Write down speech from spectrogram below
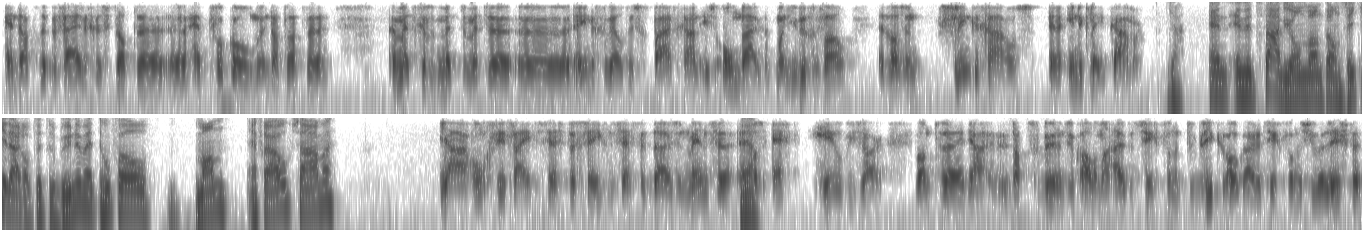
En dat de beveiligers dat eh, eh, hebben voorkomen. Dat dat eh, met, met, met enig geweld is gepaard gegaan, is onduidelijk. Maar in ieder geval, het was een flinke chaos in de kleedkamer. Ja. En in het stadion, want dan zit je daar op de tribune met hoeveel man en vrouw samen? Ja, ongeveer 65, 67.000 mensen. Het Ja. was echt heel bizar. Want eh, ja, dat gebeurt natuurlijk allemaal uit het zicht van het publiek, ook uit het zicht van de journalisten.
